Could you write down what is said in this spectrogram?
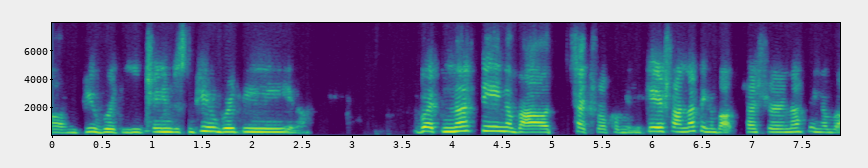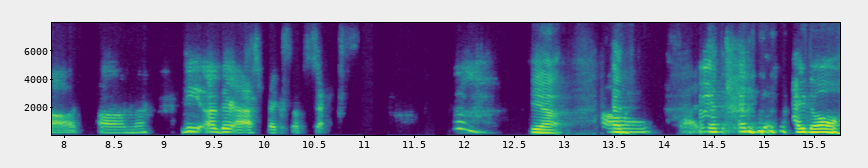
um, puberty changes in puberty you know but nothing about sexual communication, nothing about pleasure, nothing about um, the other aspects of sex. yeah. Oh, and, and, and I know,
